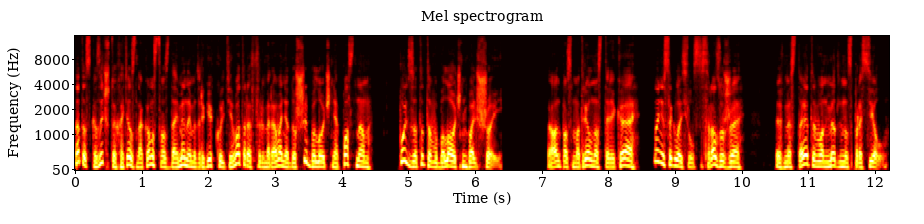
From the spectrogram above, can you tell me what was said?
Надо сказать, что хотя знакомство с доменами других культиваторов формирования души было очень опасным, польза от этого была очень большой. Он посмотрел на старика, но не согласился сразу же. Вместо этого он медленно спросил,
